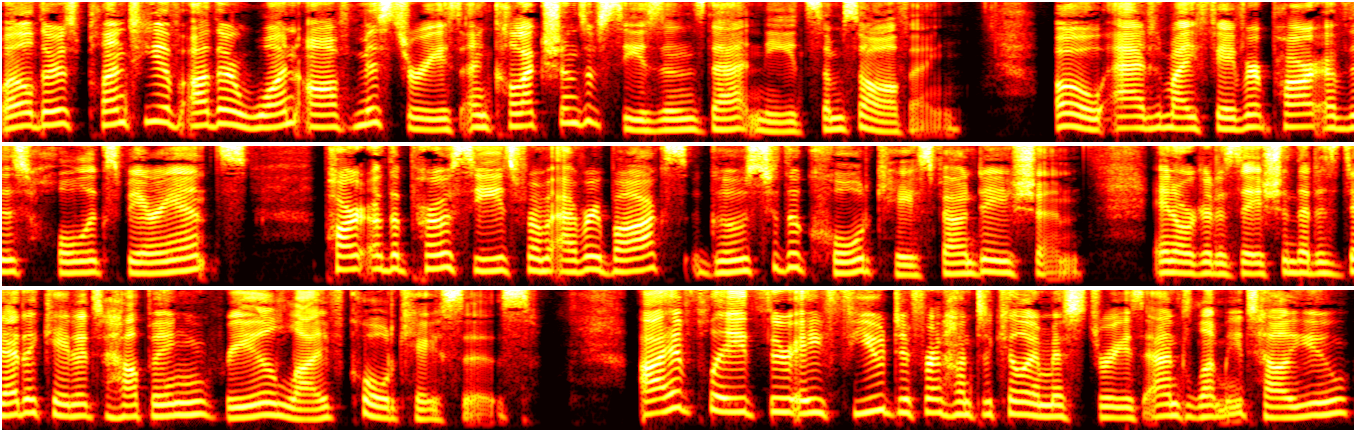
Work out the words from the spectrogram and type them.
Well, there's plenty of other one off mysteries and collections of seasons that need some solving. Oh, and my favorite part of this whole experience Part of the proceeds from every box goes to the Cold Case Foundation, an organization that is dedicated to helping real life cold cases. I have played through a few different Hunt a Killer mysteries, and let me tell you,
